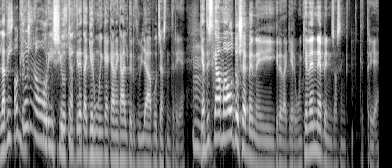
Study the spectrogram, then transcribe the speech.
Δηλαδή, Όντως, ποιος να όντως, ορίσει ισχύει ότι η αυτό. Γκρέτα Γκέρουινγκ έκανε καλύτερη δουλειά από Justin Trier. Και αντίστοιχα, άμα όντως έμπαινε η Γκρέτα Γκέρουινγκ και δεν έμπαινε η Justin Trier,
